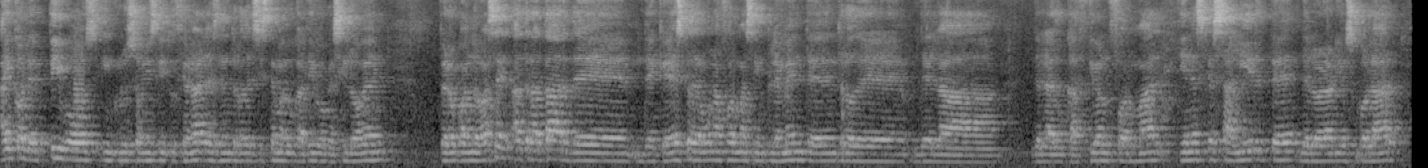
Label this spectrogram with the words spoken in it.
hay colectivos, incluso institucionales dentro del sistema educativo que sí lo ven, pero cuando vas a tratar de, que esto de alguna forma se implemente dentro de, la, educación formal, tienes que salirte del horario escolar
